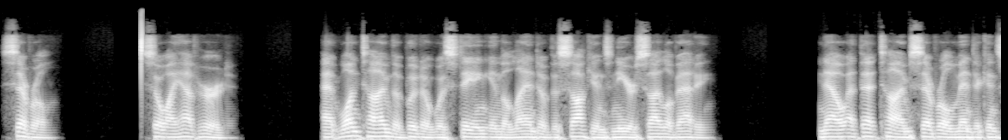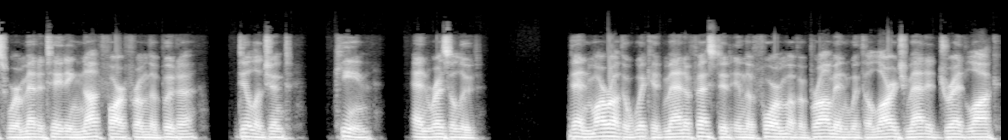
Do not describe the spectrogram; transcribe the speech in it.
Several. So I have heard. At one time the Buddha was staying in the land of the Sakyans near Silavati. Now at that time several mendicants were meditating not far from the Buddha, diligent, keen, and resolute. Then Mara the wicked manifested in the form of a Brahmin with a large matted dreadlock,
